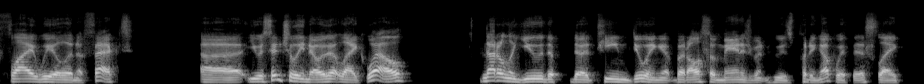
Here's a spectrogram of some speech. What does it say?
flywheel in effect uh you essentially know that like well not only you the the team doing it but also management who's putting up with this like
